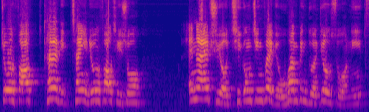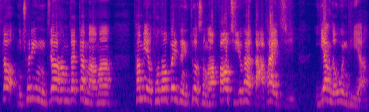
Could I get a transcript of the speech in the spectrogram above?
就问 Fau Kennedy 参议员就问 Fauci 说，NIH 有提供经费给武汉病毒研究所，你知道你确定你知道他们在干嘛吗？他们有偷偷背着你做什么？Fauci 就开始打太极，一样的问题啊。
